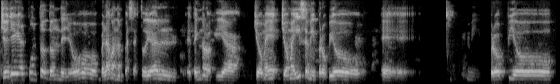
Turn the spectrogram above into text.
yo llegué al punto donde yo, ¿verdad? Cuando empecé a estudiar eh, tecnología, yo me, yo me hice mi propio, eh, mi propio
